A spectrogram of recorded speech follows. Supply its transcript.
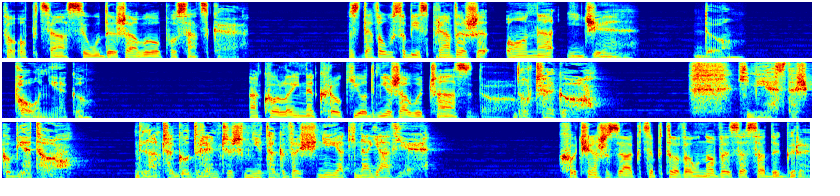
To obcasy uderzały o posadzkę. Zdawał sobie sprawę, że ona idzie do po niego. A kolejne kroki odmierzały czas do. Do czego? Kim jesteś, kobieto? Dlaczego dręczysz mnie tak we śnie, jak i na jawie? Chociaż zaakceptował nowe zasady gry,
